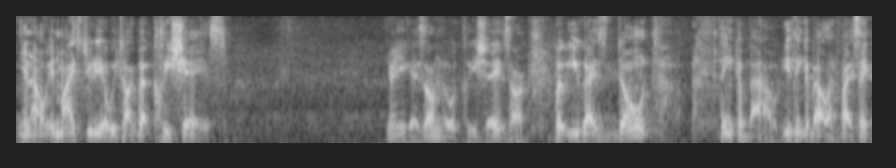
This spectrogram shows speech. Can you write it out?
You know, in my studio we talk about cliches. You, you guys all know what cliches are, but you guys don't think about. You think about like if I say,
